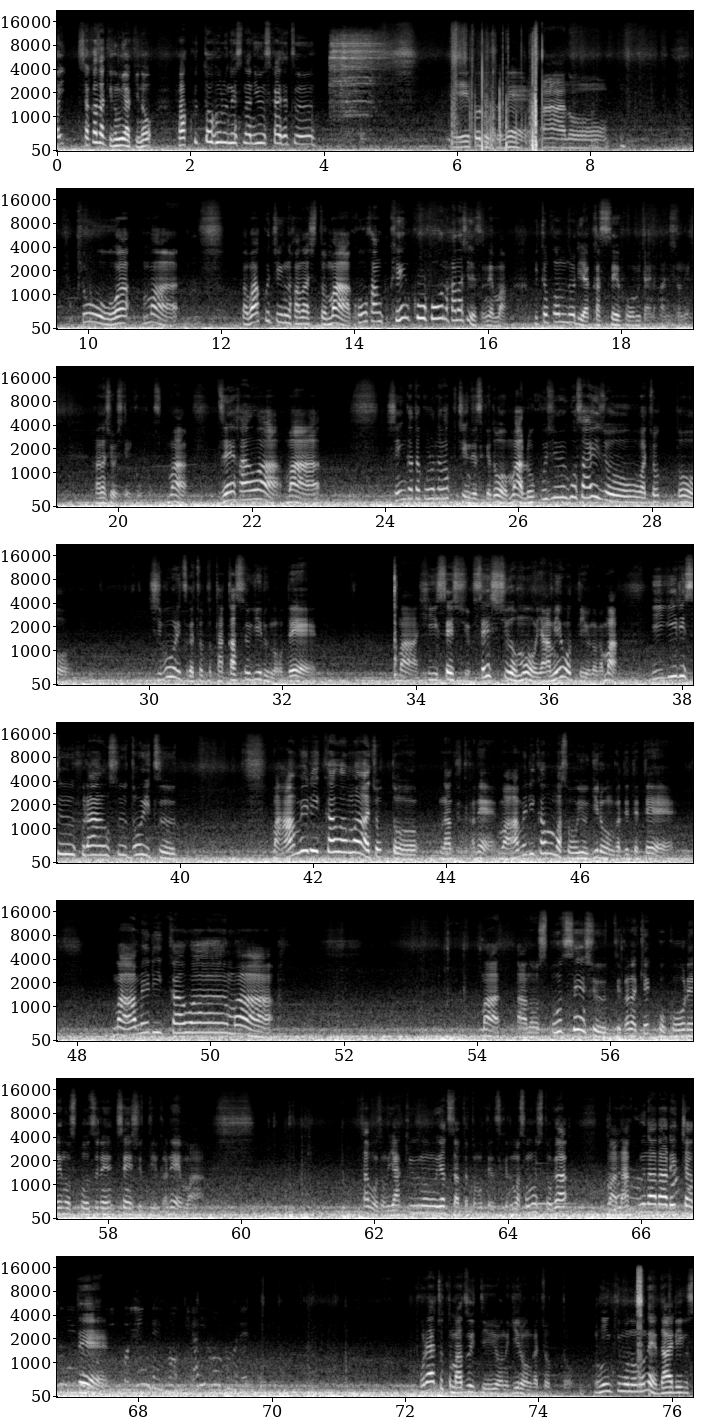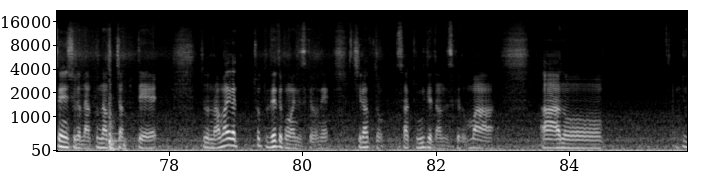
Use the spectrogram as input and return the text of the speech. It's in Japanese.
はい、坂崎文明のファクトフルネスなニュース解説。えーとですね、あの今日は、まあ、ワクチンの話と、まあ、後半、健康法の話ですね。まあ、ミトコンドリア活性法みたいな感じのね、話をしていこうと思います。まあ、前半は、まあ、新型コロナワクチンですけど、まあ、65歳以上はちょっと、死亡率がちょっと高すぎるので、まあ、非接種、接種をもうやめようっていうのが、まあ、イギリス、フランス、ドイツ、まあ、アメリカはまあ、ちょっと、なんていうんですかね、まあ、アメリカもまあそういう議論が出てて、まあ、アメリカは、まあ、まあ、あのスポーツ選手っていうかな、結構高齢のスポーツ選手っていうかね、まあ、多分その野球のやつだったと思ってるんですけど、まあ、その人が、まあ、亡くなられちゃって、これはちょっとまずいっていうような議論がちょっと、人気者のね、大リーグ選手が亡くなっちゃって、ちょっと名前がちょっと出てこないんですけどね、ちらっとさっき見てたんですけど、まあ、あの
